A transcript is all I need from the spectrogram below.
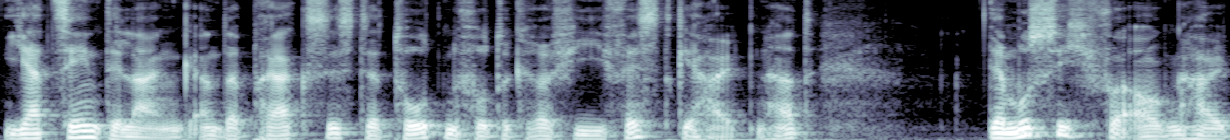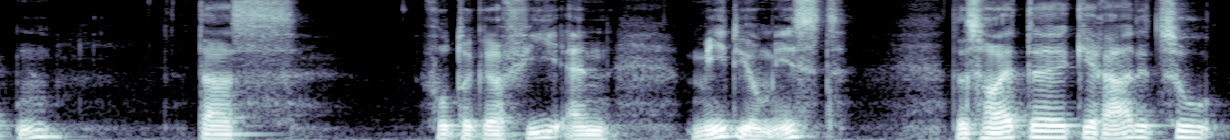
jahrzehntelang an der Praxis der Totenfotografie festgehalten hat, der muss sich vor Augen halten, dass Fotografie ein Medium ist, das heute geradezu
